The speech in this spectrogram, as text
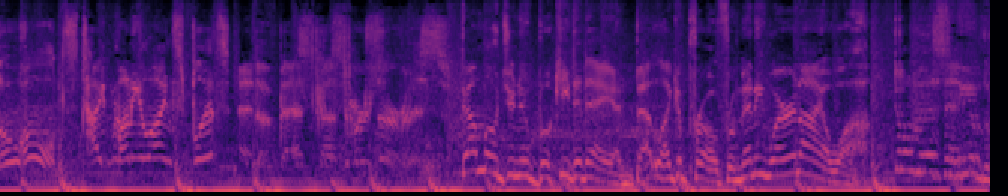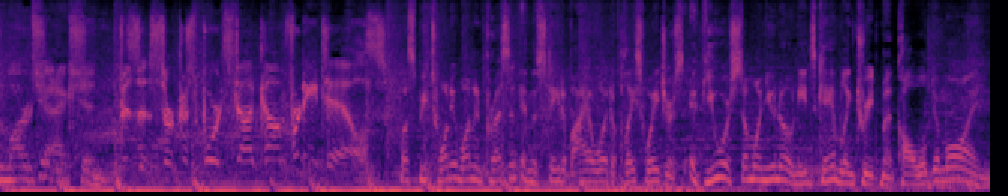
low holds, tight money line splits, and the best customer service. Download your new bookie today and bet like a pro from anywhere in Iowa. Don't miss any of the March action. Visit circasports.com for details. Must be 21 and present in the state of Iowa to place wagers. If you or someone you know needs gambling treatment, call Des Moines.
